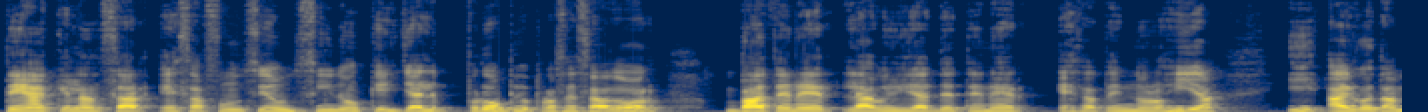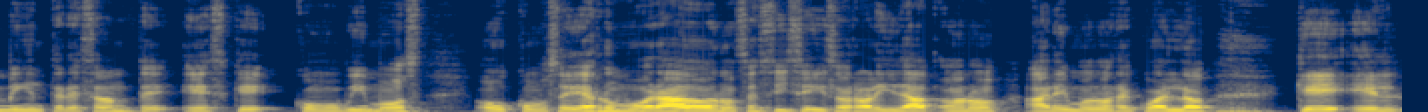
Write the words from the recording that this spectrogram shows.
tenga que lanzar esa función, sino que ya el propio procesador va a tener la habilidad de tener esa tecnología. Y algo también interesante es que como vimos o como se había rumorado, no sé si se hizo realidad o no, mismo no recuerdo, que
